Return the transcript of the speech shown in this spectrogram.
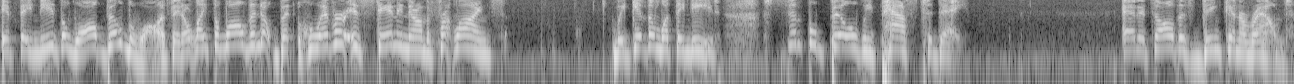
If they need the wall, build the wall. If they don't like the wall, then no. But whoever is standing there on the front lines, we give them what they need. Simple bill we passed today and it's all this dinking around.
